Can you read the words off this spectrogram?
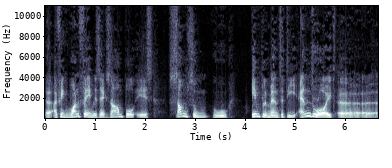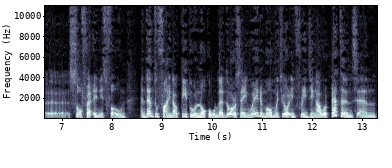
Uh, I think one famous example is Samsung who implemented the Android uh, software in his phone, and then to find out people were knocking on their door saying, "Wait a moment, you're infringing our patents," and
